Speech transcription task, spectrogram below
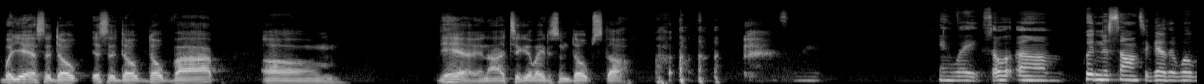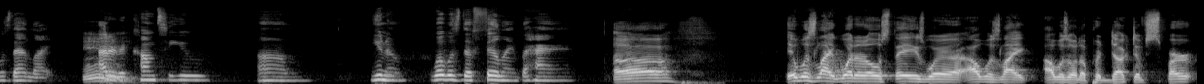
But yeah, it's a dope. It's a dope, dope vibe. Um, yeah, and I articulated some dope stuff. Can't wait. So um putting the song together, what was that like? How did it come to you? Um, you know, what was the feeling behind? Uh, it was like one of those things where I was like, I was on a productive spurt.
